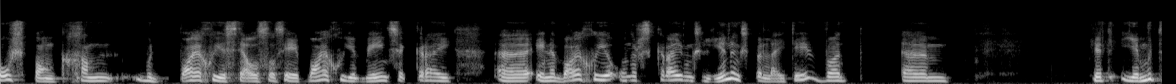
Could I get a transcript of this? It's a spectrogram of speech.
Posbank gaan moet baie goeie stelsels hê, baie goeie mense kry uh en 'n baie goeie onderskrywingsleningsbeleid hê wat ehm um, weet jy moet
